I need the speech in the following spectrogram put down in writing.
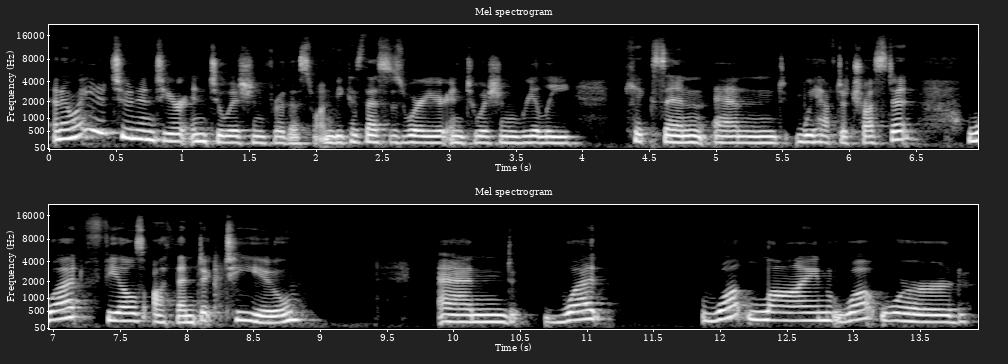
And I want you to tune into your intuition for this one because this is where your intuition really kicks in and we have to trust it. What feels authentic to you? And what what line, what word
